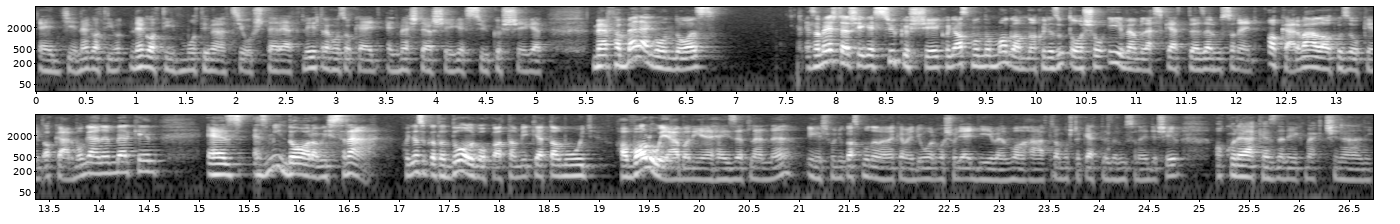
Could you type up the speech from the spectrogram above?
egy negatív, negatív motivációs teret, létrehozok egy, egy mesterséges szűkösséget. Mert ha belegondolsz, ez a mesterséges szűkösség, hogy azt mondom magamnak, hogy az utolsó évem lesz 2021, akár vállalkozóként, akár magánemberként, ez, ez mind arra visz rá, hogy azokat a dolgokat, amiket amúgy ha valójában ilyen helyzet lenne, és mondjuk azt mondaná nekem egy orvos, hogy egy éven van hátra, most a 2021-es év, akkor elkezdenék megcsinálni.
